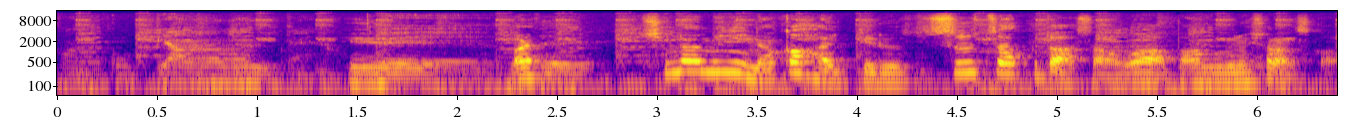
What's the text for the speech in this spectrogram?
あのこうビョーンみたいなへあれちなみに中入ってるスーツアクターさんは番組の人なんですかい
